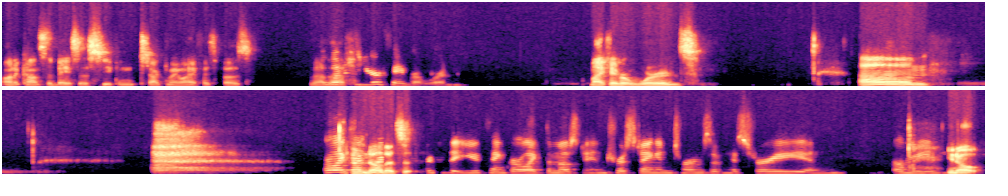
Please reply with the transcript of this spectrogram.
on a constant basis. You can talk to my wife, I suppose, about that. What's your favorite word? My favorite words. Um, Or I don't know. That's it. that you think are like the most interesting in terms of history and or meaning? You know,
